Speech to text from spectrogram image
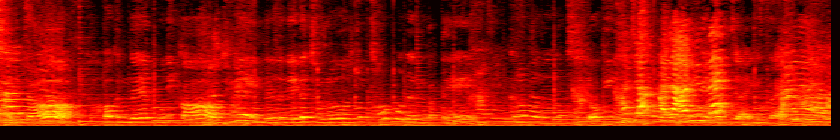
진짜? 어 근데 보니까 뒤에 있는 얘네 둘은 좀 처음 본 애들 같아. 그러면은 혹시 여기 있는 가자, 가자, 아닌데? 뭔지 알겠어요? 뭐예요?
